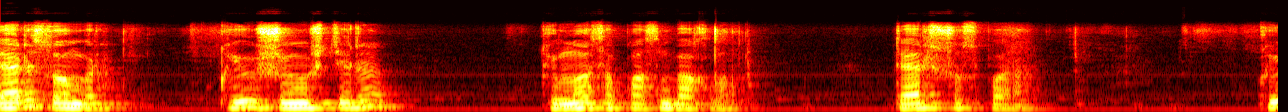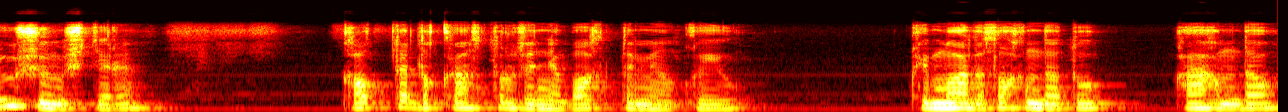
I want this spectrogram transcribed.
дәріс он бір құю шөміштері құймалар сапасын бақылау. Дәріс жоспары құю шөміштері қалыптарды құрастыру және балқытумен құю. Құймаларды салқындату қағымдау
